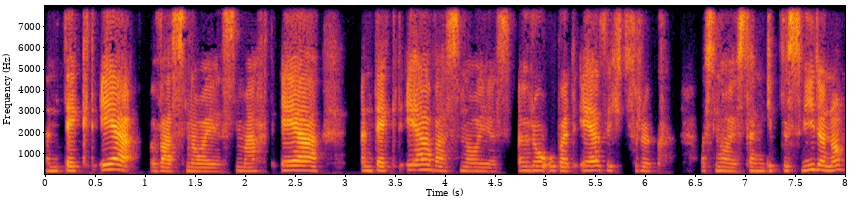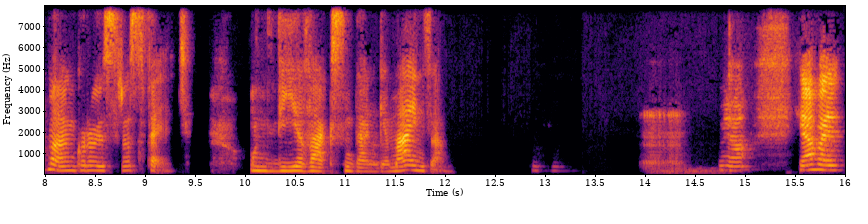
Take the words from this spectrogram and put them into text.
Entdeckt er was Neues, macht er, entdeckt er was Neues, erobert er sich zurück was Neues, dann gibt es wieder nochmal ein größeres Feld. Und wir wachsen dann gemeinsam. Ja, ja, weil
